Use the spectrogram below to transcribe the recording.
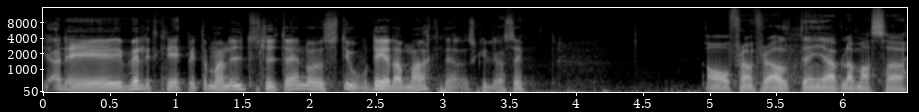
ja, det är väldigt knepigt och man utesluter ändå en stor del av marknaden skulle jag säga. Ja, och framförallt en jävla massa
